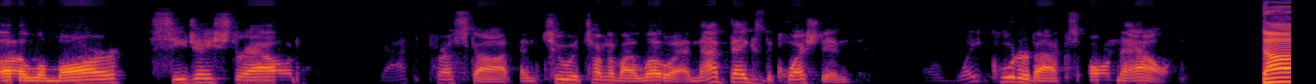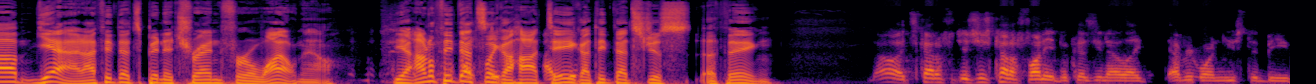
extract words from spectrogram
uh, Lamar, C.J. Stroud, Dak Prescott, and Tua Tagovailoa, and that begs the question: white quarterbacks on the out? Um, yeah, and I think that's been a trend for a while now. Yeah, I don't think that's like a hot I take. think- I think that's just a thing. No, it's kind of it's just kind of funny because you know like everyone used to be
